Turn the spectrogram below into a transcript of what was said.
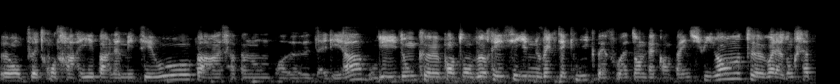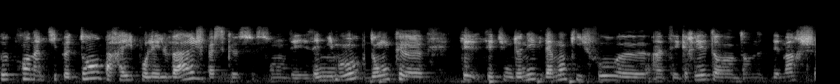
on peut être contrarié par la météo, par un certain nombre d'aléas. Et donc, euh, quand on veut réessayer une nouvelle technique, il bah, faut attendre la campagne suivante. Euh, voilà, donc ça peut prendre un petit peu de temps. Pareil pour l'élevage, parce que ce sont des animaux. Donc, euh, c'est une donnée évidemment qu'il faut intégrer dans, dans, notre démarche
